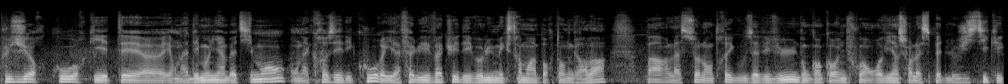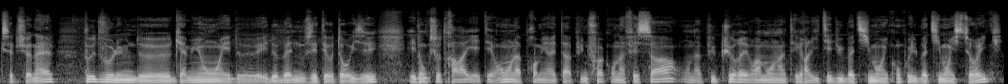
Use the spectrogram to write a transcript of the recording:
plusieurs cours qui étaient euh, et on a démoli un bâtiment, on a creusé des cours et il a fallu évacuer des volumes extrêmement importants de gravats par la seule entrée que vous avez vue. Donc encore une fois, on revient sur l'aspect de logistique exceptionnel. Peu de volume de camions et de, et de bennes nous étaient autorisés et donc ce travail a été vraiment la première étape. Une fois qu'on a fait ça, on a pu curer vraiment l'intégralité du bâtiment, y compris le bâtiment historique.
